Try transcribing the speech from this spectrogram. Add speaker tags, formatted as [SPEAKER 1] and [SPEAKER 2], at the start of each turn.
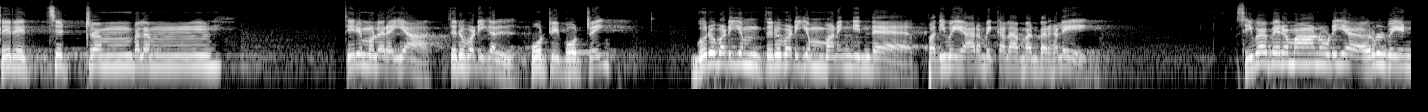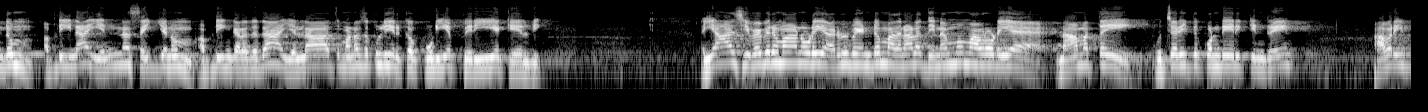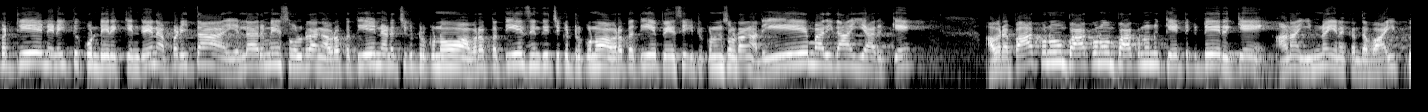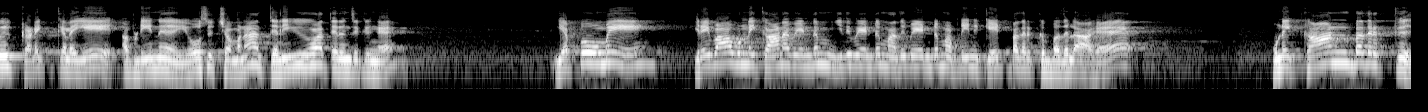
[SPEAKER 1] திருச்சிற்றம்பலம். திருமுலரையா திருவடிகள் போற்றி போற்றி. குருவடியும் திருவடியும் வணங்கிந்த பதிவை ஆரம்பிக்கலாம் நண்பர்களே. சிவபெருமானுடைய அருள் வேண்டும் அப்படின்னா என்ன செய்யணும் அப்படிங்கிறது தான் எல்லாத்து மனசுக்குள்ளேயும் இருக்கக்கூடிய பெரிய கேள்வி. ஐயா சிவபெருமானுடைய அருள் வேண்டும். அதனால் தினமும் அவருடைய நாமத்தை உச்சரித்து கொண்டே இருக்கின்றேன். அவரை பற்றியே நினைத்து கொண்டிருக்கின்றேன். அப்படித்தான் எல்லாருமே சொல்றாங்க. அவரை பத்தியே நினைச்சுக்கிட்டு இருக்கணும் அவரை பத்தியே சிந்திச்சுக்கிட்டு இருக்கணும் அவரை பத்தியே பேசிக்கிட்டு இருக்கணும்னு சொல்றாங்க. அதே மாதிரி தான் ஐயா இருக்கேன். அவரை பார்க்கணும் பார்க்கணும் பார்க்கணும்னு கேட்டுக்கிட்டே இருக்கேன். ஆனால் இன்னும் எனக்கு அந்த வாய்ப்பு கிடைக்கலையே அப்படின்னு யோசிச்சோம்னா தெளிவாக தெரிஞ்சுக்குங்க. எப்பவுமே இறைவா உன்னை காண வேண்டும் இது வேண்டும் அது வேண்டும் அப்படின்னு கேட்பதற்கு பதிலாக உன்னை காண்பதற்கு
